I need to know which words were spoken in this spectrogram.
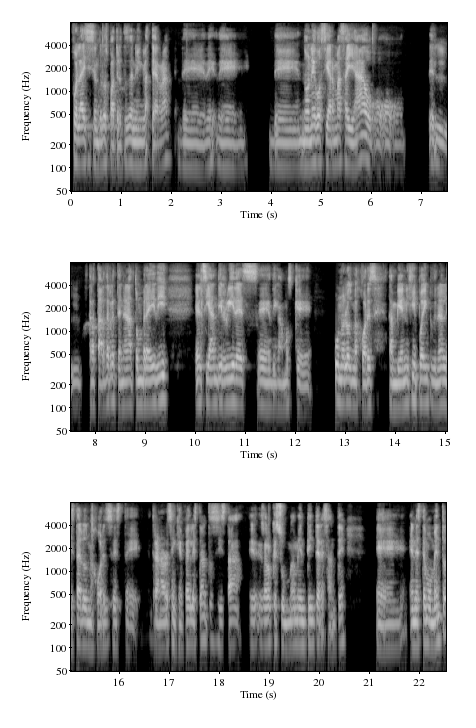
fue la decisión de los Patriotas de Inglaterra de, no negociar más allá o, el tratar de retener a Tom Brady. El si Andy Reid es, eh, digamos que, uno de los mejores también, y sí puede incluir en la lista de los mejores este, entrenadores en jefe del estado. Entonces, sí está, es algo que es sumamente interesante eh, en este momento.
